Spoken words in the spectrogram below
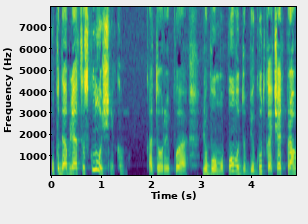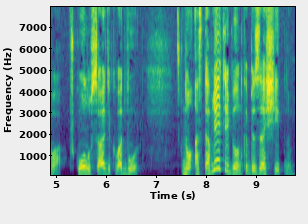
уподобляться склочникам, которые по любому поводу бегут качать права в школу, садик, во двор. Но оставлять ребенка беззащитным,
